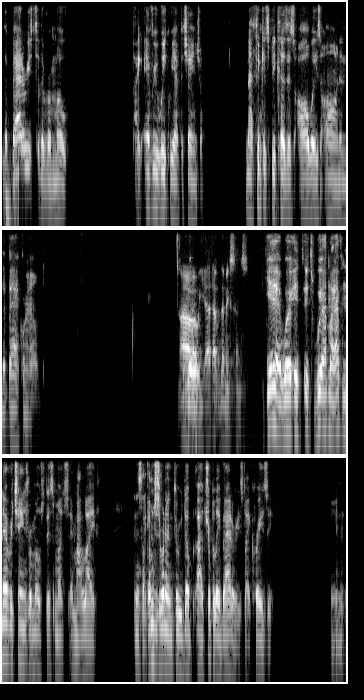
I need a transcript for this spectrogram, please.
The batteries to the remote, like every week we have to change them. And I think it's because it's always on in the background. Oh yeah, that that makes sense. Yeah, where it, it's weird. I'm like, I've never changed remotes this much in my life, and it's like I'm just running through uh, AAA batteries like crazy. And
